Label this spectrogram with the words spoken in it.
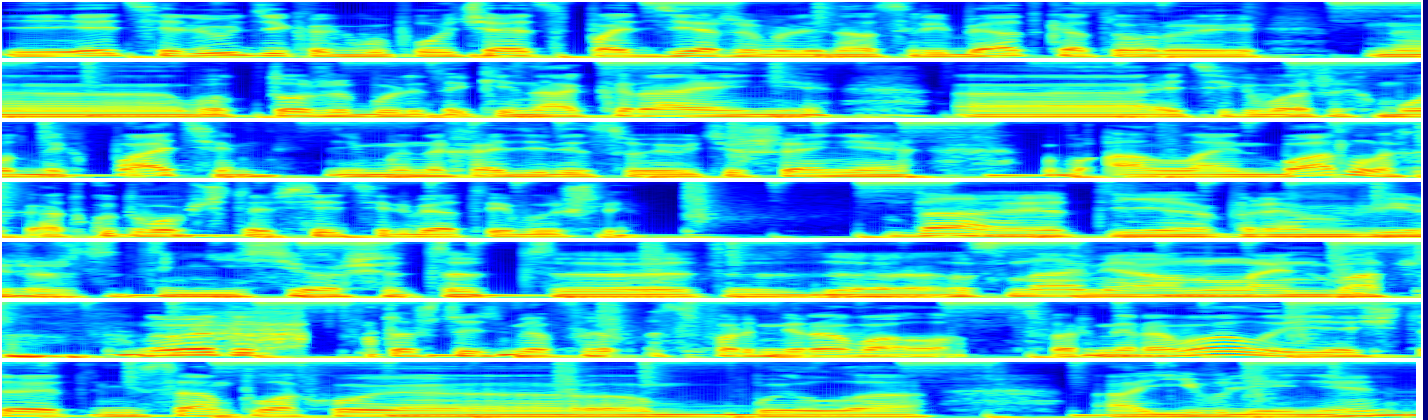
И эти люди, как бы, получается, поддерживали нас, ребят, которые э, вот тоже были такие на окраине э, этих ваших модных пати, и мы находили свое утешение в онлайн-батлах, откуда, вообще-то, все эти ребята и вышли. Да, это я прям вижу, что ты несешь этот, э, этот э, знамя онлайн батла. Ну, это то, что из меня фо- сформировало. Сформировало, и я считаю, это не самое плохое э, было а, явление,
